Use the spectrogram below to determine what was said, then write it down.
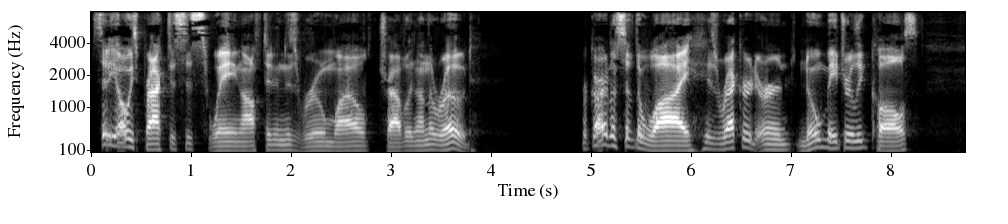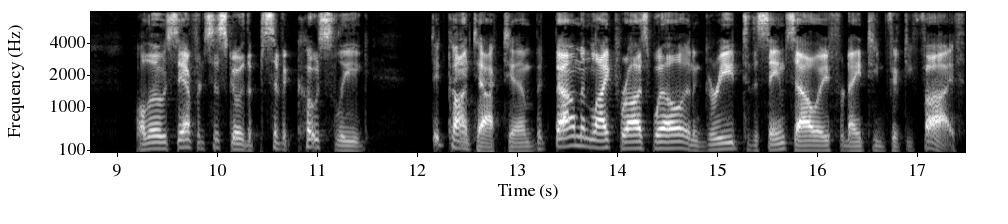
Said he always practiced his swing often in his room while traveling on the road. Regardless of the why, his record earned no major league calls, although San Francisco, the Pacific Coast League, did contact him, but Bauman liked Roswell and agreed to the same salary for 1955.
